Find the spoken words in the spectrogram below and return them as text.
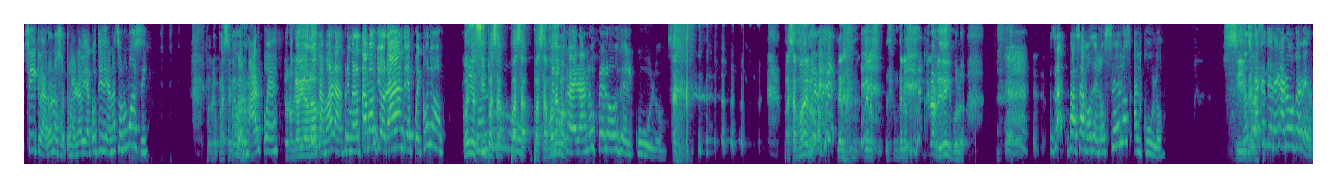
Sí, claro, nosotros en la vida cotidiana somos así. Lo que pasa es que, bueno, Normal, pues. yo nunca había hablado. Estamos habla- primero estamos llorando y después, coño, Coño, sí, pasa, pasa- pasamos se de nos lo, caerán los pelos del culo. pasamos de lo, de, lo- de los, de los, de lo ridículo. O sea, pasamos de los celos al culo. Sí, ¿No será la que tienen algo que ver?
